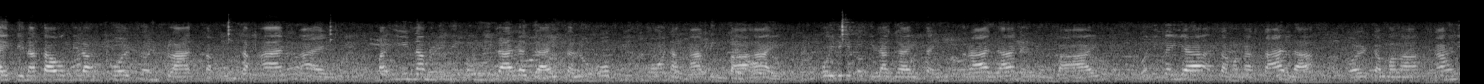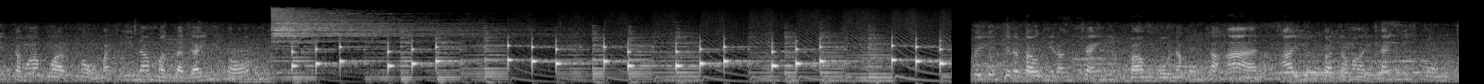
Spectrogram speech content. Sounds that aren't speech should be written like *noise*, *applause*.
Ay tinatawag nilang fortune plant na kung saan ay mainam din itong nilalagay sa loob mismo ng ating bahay. Pwede itong ilagay sa entrada ng inyong bahay o kaya sa mga sala or sa mga kahit sa mga kwarto. Mainam maglagay nito Ito yung tinatawag nilang Chinese bamboo na kung saan ayon pa sa mga Chinese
